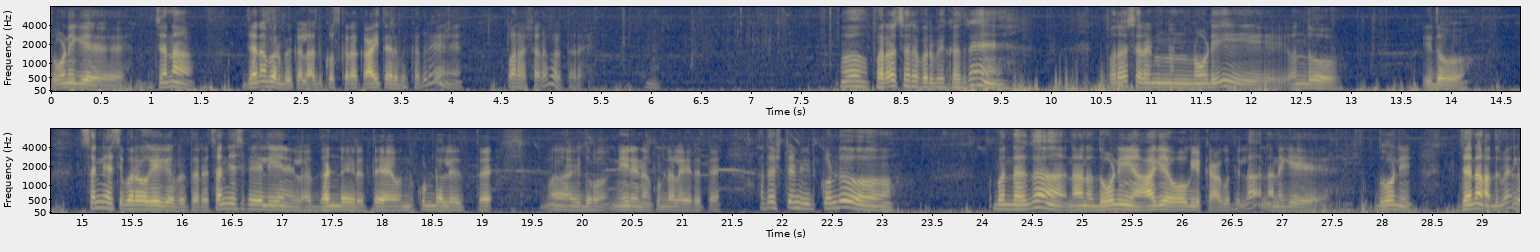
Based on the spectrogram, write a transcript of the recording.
ದೋಣಿಗೆ ಜನ ಜನ ಬರಬೇಕಲ್ಲ, ಅದಕ್ಕೋಸ್ಕರ ಕಾಯ್ತಾ ಇರಬೇಕಾದ್ರೆ ಪರಾಶರ ಬರ್ತಾರೆ. ಪರಾಶರ ಬರಬೇಕಾದ್ರೆ ಪರಾಶರನ ನೋಡಿ ಒಂದು ಇದು ಸನ್ಯಾಸಿ ಬರುವಾಗ ಹೇಗೆ ಬರ್ತಾರೆ? ಸನ್ಯಾಸಿ ಕೈಯಲ್ಲಿ ಏನಿಲ್ಲ, ದಂಡ ಇರುತ್ತೆ, ಒಂದು ಕುಂಡಲ ಇರುತ್ತೆ ಇದು ನೀರಿನ ಕುಂಡಲ ಇರುತ್ತೆ. ಅದಷ್ಟನ್ನು ಇಟ್ಕೊಂಡು ಬಂದಾಗ ನಾನು ದೋಣಿ ಹಾಗೆ ಹೋಗ್ಲಿಕ್ಕೆ ಆಗೋದಿಲ್ಲ. ನನಗೆ ದೋಣಿ ಜನ ಆದಮೇಲೆ,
